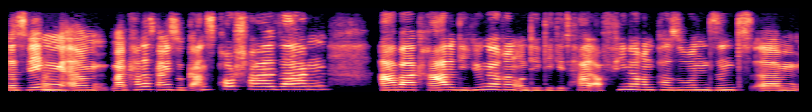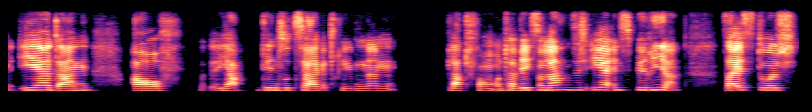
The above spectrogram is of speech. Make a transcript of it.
Deswegen, mhm. ähm, man kann das gar nicht so ganz pauschal sagen, aber gerade die jüngeren und die digital affineren Personen sind ähm, eher dann auf ja, den sozial getriebenen Plattformen unterwegs und lassen sich eher inspirieren, sei es durch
